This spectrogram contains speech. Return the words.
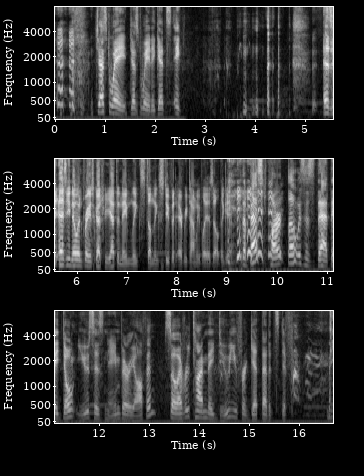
just wait, just wait. It gets it. As, as you know in Brain Scratcher, you have to name Link something stupid every time we play a Zelda game. The best part though is is that they don't use his name very often. So every time they do, you forget that it's different.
